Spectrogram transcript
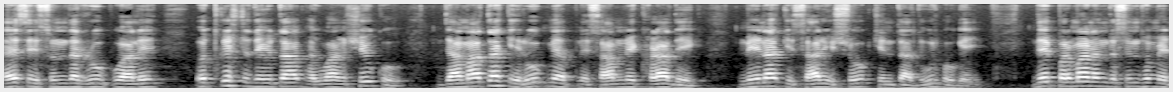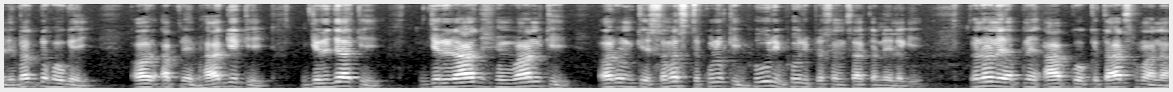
ऐसे सुंदर रूप वाले उत्कृष्ट देवता भगवान शिव को जामाता के रूप में अपने सामने खड़ा देख मीना की सारी शोक चिंता दूर हो गई। वे परमानंद सिंधु में निमग्न हो गई और अपने भाग्य की, गिरजा की, गिरिराज हिमवान की और उनके समस्त कुल की भूरी भूरी प्रशंसा करने लगी। उन्होंने अपने आप को कितार्थ माना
